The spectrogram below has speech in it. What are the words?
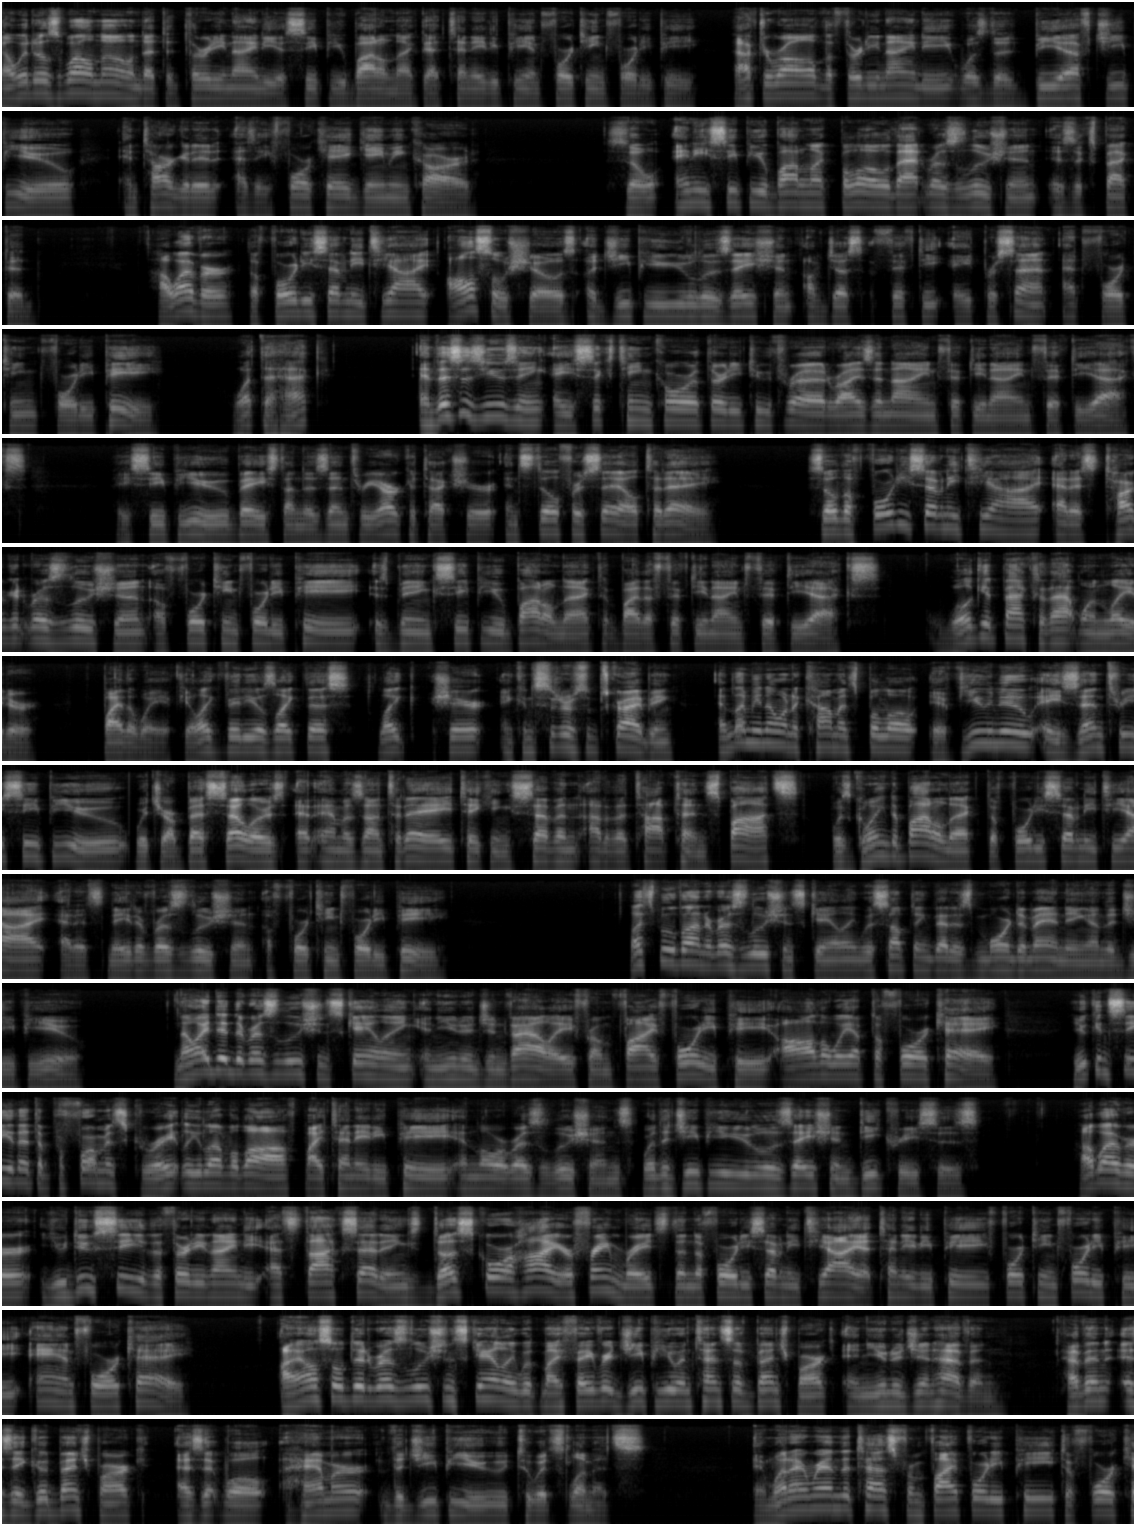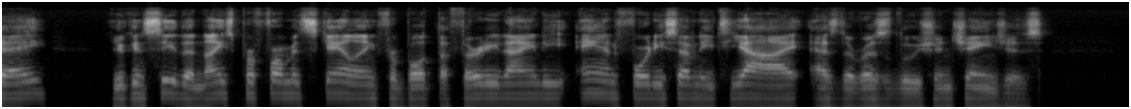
Now it is well known that the 3090 is CPU bottlenecked at 1080p and 1440p. After all, the 3090 was the BF GPU and targeted as a 4K gaming card. So any CPU bottleneck below that resolution is expected. However, the 4070 Ti also shows a GPU utilization of just 58% at 1440p. What the heck? And this is using a 16-core 32-thread Ryzen 9 5950X, a CPU based on the Zen 3 architecture and still for sale today. So the 4070 Ti at its target resolution of 1440p is being CPU bottlenecked by the 5950X. We'll get back to that one later. By the way, if you like videos like this, like, share, and consider subscribing, and let me know in the comments below if you knew a Zen 3 CPU, which are best sellers at Amazon today, taking 7 out of the top 10 spots, was going to bottleneck the 4070 Ti at its native resolution of 1440p. Let's move on to resolution scaling with something that is more demanding on the GPU. Now I did the resolution scaling in Unigine Valley from 540p all the way up to 4K you can see that the performance greatly leveled off by 1080p and lower resolutions, where the GPU utilization decreases. However, you do see the 3090 at stock settings does score higher frame rates than the 4070 Ti at 1080p, 1440p, and 4K. I also did resolution scaling with my favorite GPU intensive benchmark in Unigine Heaven. Heaven is a good benchmark as it will hammer the GPU to its limits. And when I ran the test from 540p to 4K, you can see the nice performance scaling for both the 3090 and 4070 Ti as the resolution changes.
